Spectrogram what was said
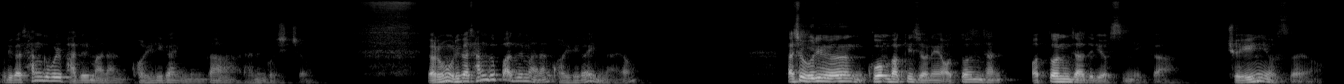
우리가 상급을 받을 만한 권리가 있는가라는 것이죠. 여러분, 우리가 상급 받을 만한 권리가 있나요? 사실 우리는 구원받기 전에 어떤 자, 어떤 자들이었습니까? 죄인이었어요.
